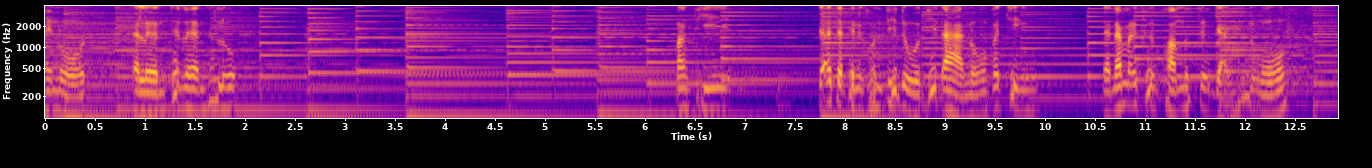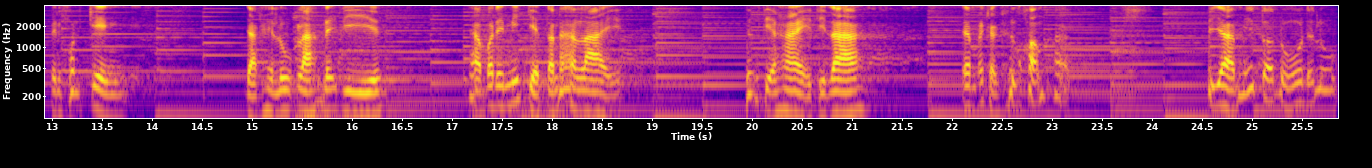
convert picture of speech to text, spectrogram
ให้หนูเจริญเจริญนะลูก บางทีย่าจะเป็นคนที่ดูที่ด่าหนูก็จริง แต่นั่นมันคือความรู้สึกอยากให้หนู เป็นคนเก่ง อยากให้ลูกหลานได้ดีถ้าไม่ได้มีเจตนาลายถึงที่ให้ทิดาแต่มันก็คือความหักที่อยากมีต่อหนูนะลูก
